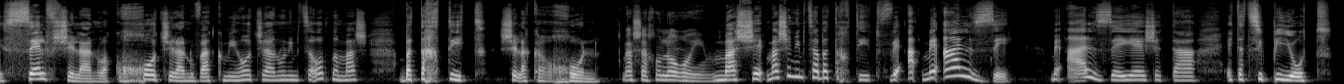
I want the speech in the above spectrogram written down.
הסלף שלנו, הכוחות שלנו והכמיהות שלנו נמצאות ממש בתחתית של הקרחון. מה שאנחנו לא רואים. מה, ש, מה שנמצא בתחתית, ומעל זה, מעל זה יש את, ה, את הציפיות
